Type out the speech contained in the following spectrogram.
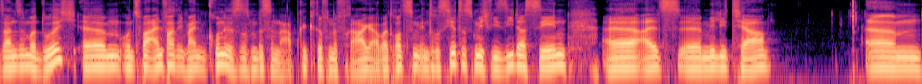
dann sind wir durch. Ähm, und zwar einfach, ich meine, im Grunde ist es ein bisschen eine abgegriffene Frage, aber trotzdem interessiert es mich, wie Sie das sehen äh, als äh, Militär ähm,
